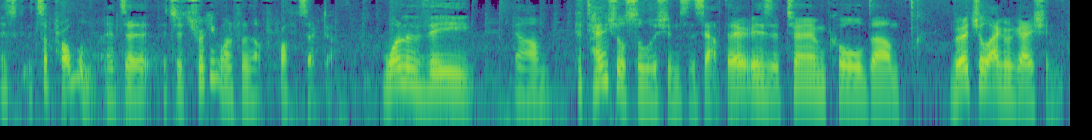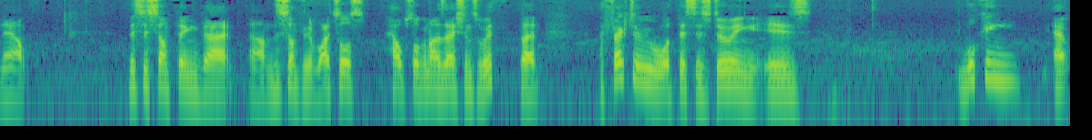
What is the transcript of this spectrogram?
it's, it's, a problem. It's a it's a tricky one for the not-for-profit sector. One of the um, potential solutions that's out there is a term called um, virtual aggregation. Now, this is something that um, this is something that RightSource helps organizations with, but effectively what this is doing is looking at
